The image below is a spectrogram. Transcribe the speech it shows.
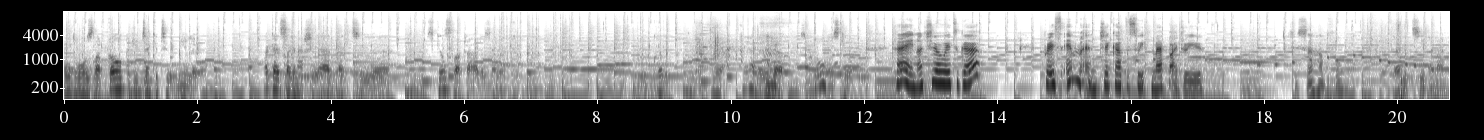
All dwarves love gold, but you take it to the new level. Okay, so I can actually add that to uh, skill slot. How does it work? Equip. Yeah, yeah, there we go. It's cool. Skill. Hey, not sure where to go? Press M and check out the sweet map I drew you. She's so helpful. Okay, let's see the map.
